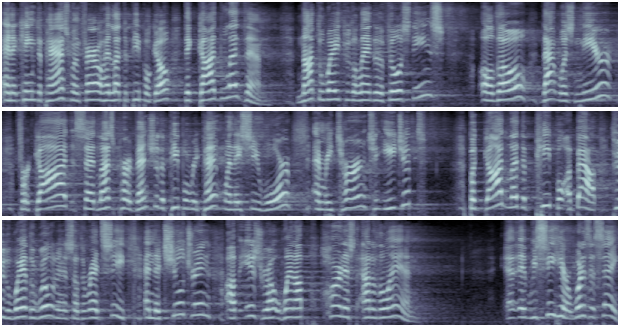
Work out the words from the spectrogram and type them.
And it came to pass when Pharaoh had let the people go that God led them, not the way through the land of the Philistines, although that was near. For God said, Lest peradventure the people repent when they see war and return to Egypt. But God led the people about through the way of the wilderness of the Red Sea, and the children of Israel went up harnessed out of the land. Uh, uh, we see here, what is it saying?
